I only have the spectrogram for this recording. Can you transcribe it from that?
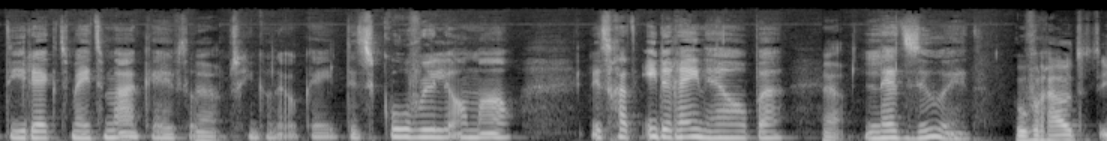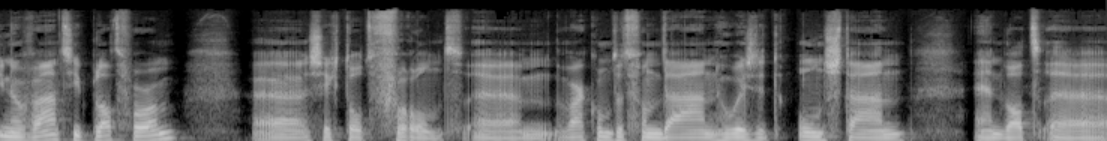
direct mee te maken heeft. Dat Ja. Misschien kan je oké, dit is cool voor jullie allemaal. Dit gaat iedereen helpen. Let's do it. Hoe verhoudt het innovatieplatform eh, zich tot front? Ehm, waar komt het vandaan? Hoe is het ontstaan? En wat eh,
